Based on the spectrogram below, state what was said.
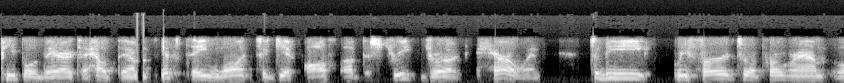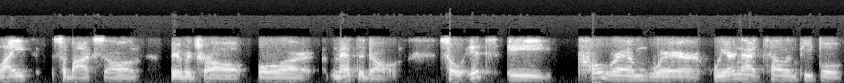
people there to help them if they want to get off of the street drug heroin to be referred to a program like Suboxone Vivitrol, or Methadone. So it's a program where we are not telling people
